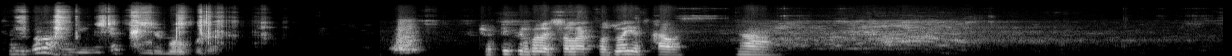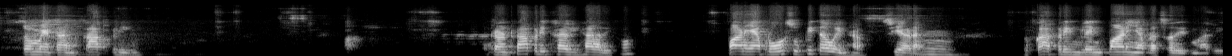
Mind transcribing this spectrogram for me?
ઠંડી પડવા માંડી કે ઠંડી બહુ પડે. જો ટિફિન કરે સલાડ તો જોઈએ જ ખાવા. હા. ટમેટા કાકડી. ત્રણ કાકડી ખાવી સારી હો. પાણી આપણે ઓછું પીતા હોય ને હા શિયાળા હમ તો કાકડી લઈને પાણી આપણા શરીરમાં રહે.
